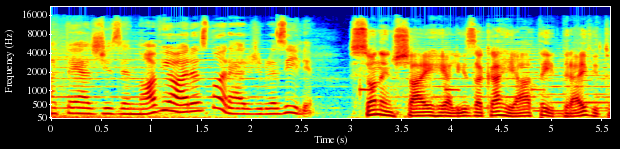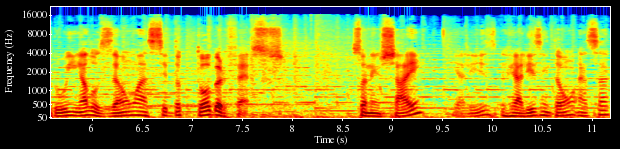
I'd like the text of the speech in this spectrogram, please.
até às 19 horas no horário de Brasília. Sonnenschein realiza carreata e drive-thru em alusão a Oktoberfest. Sonnenschein realiza, realiza então essa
